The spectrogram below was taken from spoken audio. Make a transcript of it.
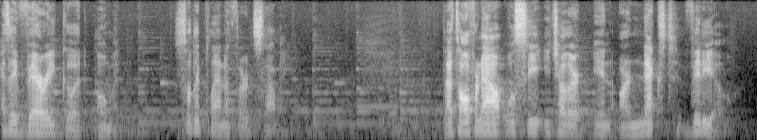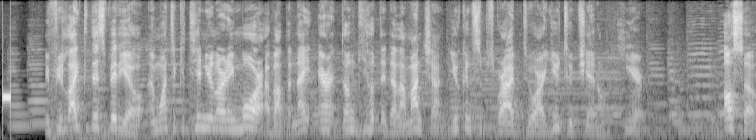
as a very good omen. So they plan a third sally. That's all for now. We'll see each other in our next video. If you liked this video and want to continue learning more about the knight-errant Don Quixote de la Mancha, you can subscribe to our YouTube channel here. Also,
